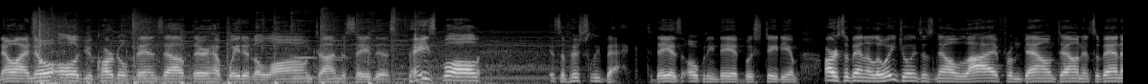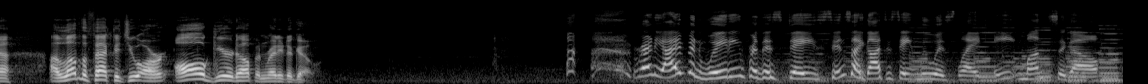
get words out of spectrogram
Now, I know all of you Cardinal fans out there have waited a long time to say this. Baseball is officially back. Today is opening day at Busch Stadium. Our Savannah Louie joins us now live from downtown in Savannah. I love the fact that you are all geared up and ready to go. Rennie, I've been waiting for this day since I got to St. Louis like eight months ago.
